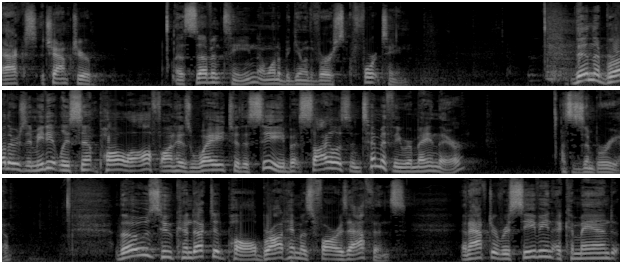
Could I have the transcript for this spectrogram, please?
Acts chapter uh, 17. I want to begin with verse 14. Then the brothers immediately sent Paul off on his way to the sea, but Silas and Timothy remained there. This is in Berea. Those who conducted Paul brought him as far as Athens, and after receiving a command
